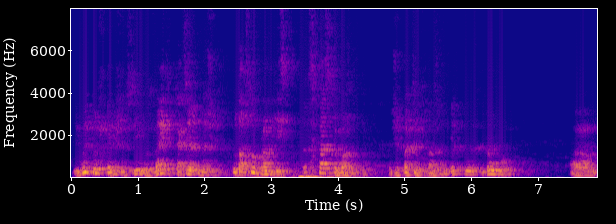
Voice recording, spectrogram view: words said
И вы тоже, конечно, все его знаете. Хотя, значит, у Толстого, правда, есть сказка в азбуке, значит, по тем же названиям. Это другое. Но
